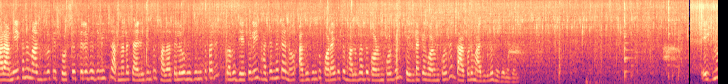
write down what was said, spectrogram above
আর আমি এখানে মাছগুলোকে সর্ষের তেলে ভেজে নিচ্ছি। আপনারা চাইলে কিন্তু সাদা তেলেও ভেজে নিতে পারেন। তবে যে তেলেই ভাজেন না কেন, আগে কিন্তু কড়াইটাকে ভালোভাবে গরম করবেন, তেলটাকে গরম করবেন, তারপরে মাছগুলো ভেজে নেবেন। এইগুলো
